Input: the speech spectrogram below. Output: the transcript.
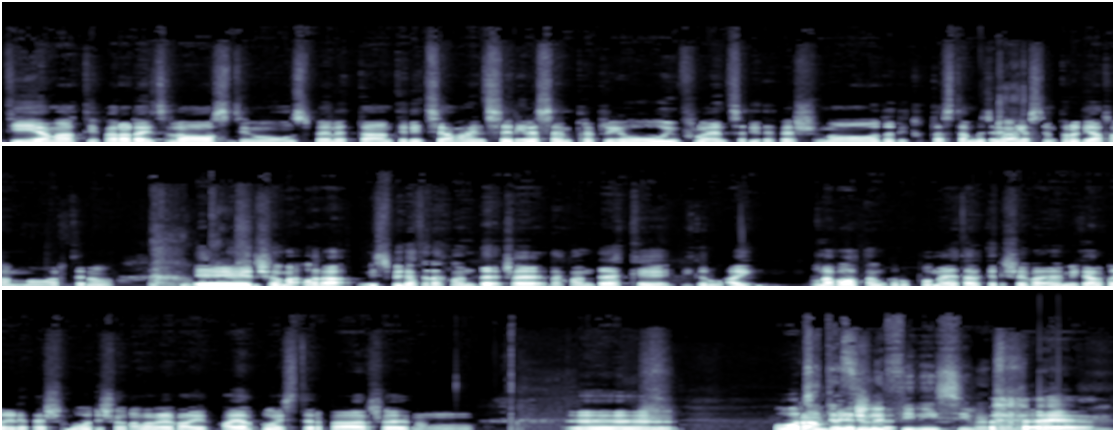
Tiamat, i Paradise Lost, i Moonspell e tanti, iniziavano a inserire sempre più influenze di Depeche Mode, di tutta questa musica certo. che io ho sempre odiato a morte, no? okay. E dicevo, ma ora mi spiegate da quando è, cioè, da quando è che i gru- hai, una volta un gruppo metal che diceva, eh, mi garbano i Depeche Mode, diceva, no, vabbè, vai, vai al Blue Oyster Bar, cioè, non... Eh, ora Citazione invece... finissima. eh,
